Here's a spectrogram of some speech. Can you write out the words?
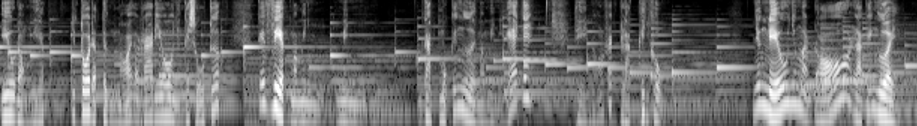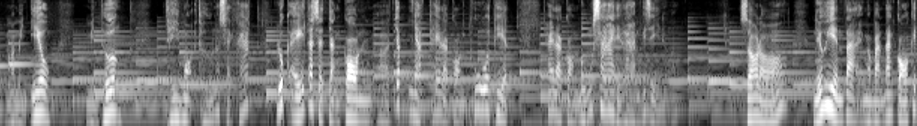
yêu đồng nghiệp. Như tôi đã từng nói ở radio những cái số trước cái việc mà mình mình gặp một cái người mà mình ghét ấy thì nó rất là kinh khủng. Nhưng nếu như mà đó là cái người mà mình yêu mình thương thì mọi thứ nó sẽ khác. Lúc ấy ta sẽ chẳng còn uh, chấp nhặt hay là còn thua thiệt hay là còn đúng sai để làm cái gì nữa. Do đó nếu hiện tại mà bạn đang có cái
